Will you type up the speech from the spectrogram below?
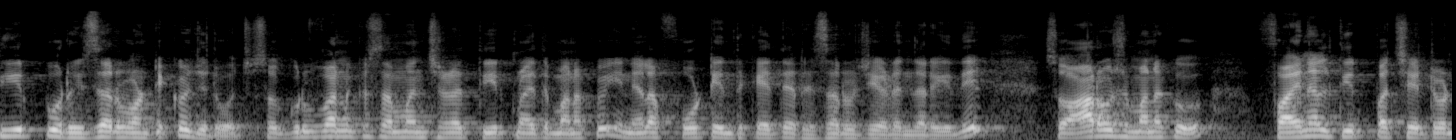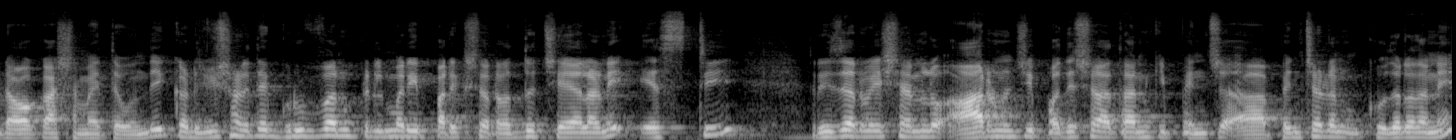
తీర్పు రిజర్వ్ వంటికి జరగవచ్చు. సో గ్రూప్ వన్కి సంబంధించిన తీర్పును అయితే మనకు ఈ నెల ఫోర్టీన్త్కి అయితే రిజర్వ్ చేయడం జరిగింది. సో ఆ రోజు మనకు ఫైనల్ తీర్పు వచ్చేటువంటి అవకాశం అయితే ఉంది. ఇక్కడ చూసినట్లయితే గ్రూప్ వన్ ప్రిలిమరీ పరీక్ష రద్దు చేయాలని ఎస్టీ రిజర్వేషన్లు ఆరు నుంచి పది శాతానికి పెంచ పెంచడం కుదరదని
